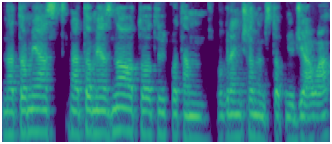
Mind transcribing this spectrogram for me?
natomiast, natomiast no, to tylko tam w ograniczonym stopniu działa.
